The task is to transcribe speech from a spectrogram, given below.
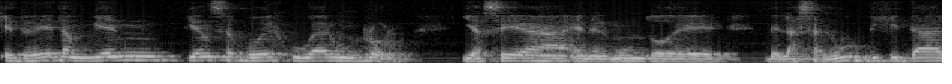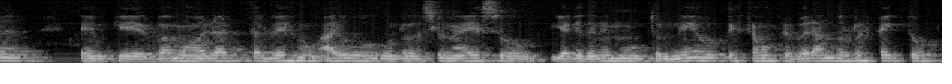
GTD también piensa poder jugar un rol, ya sea en el mundo de, la salud digital, en que vamos a hablar tal vez algo con relación a eso, ya que tenemos un torneo que estamos preparando al respecto,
